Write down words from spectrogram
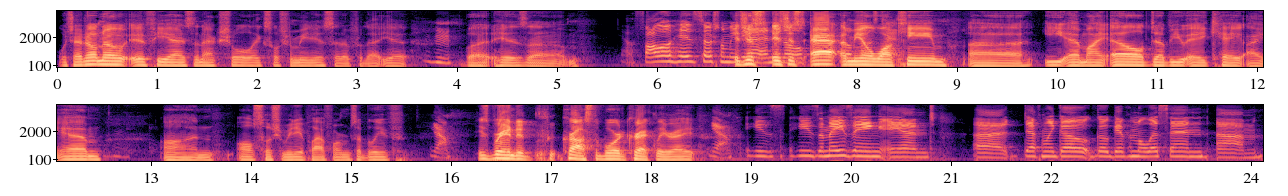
which I don't know if he has an actual like social media set up for that yet, Mm-hmm. but his um, follow his social media. it's just it's just at Emil. Wakim, uh, E M I L W A K I M, on all social media platforms. I believe Yeah, he's branded across the board correctly, right? yeah, he's he's amazing, and uh, definitely go go give him a listen. Um,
